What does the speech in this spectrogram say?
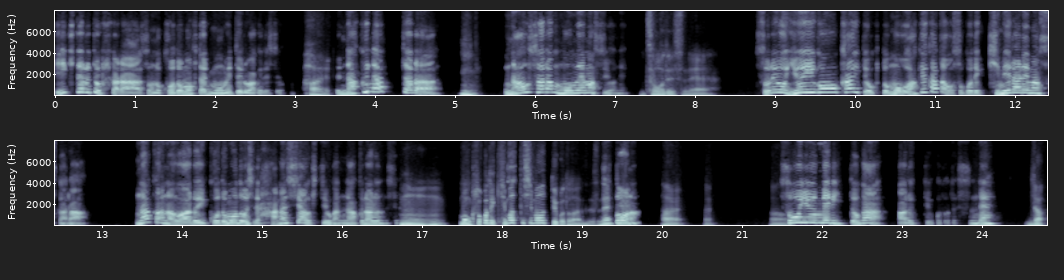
生きてる時からその子供二人揉めてるわけですよ。はい。で亡くなったら、うんなおさら揉めますよね。そうですね。それを遺言を書いておくと、もう分け方をそこで決められますから、仲の悪い子供同士で話し合う必要がなくなるんですよ。うんうん。もうそこで決まってしまうっていうことなんですね。そうなんはい。そういうメリットがあるっていうことですね。じゃあ、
